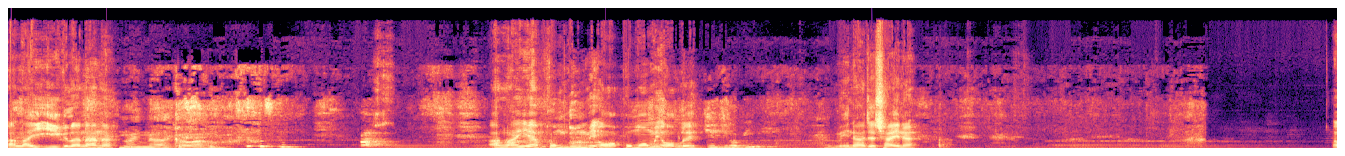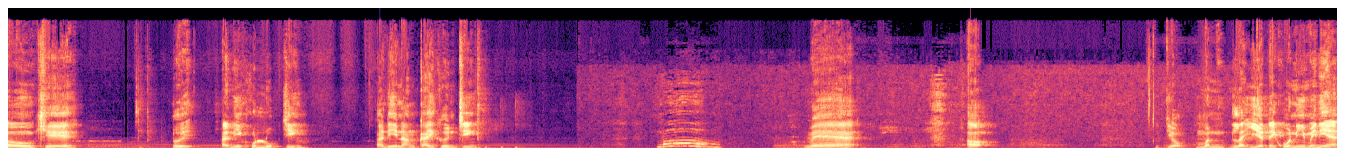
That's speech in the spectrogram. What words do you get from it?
อะไรอีกล่ะนั่นน่ะ No hay nada acá abajo. อะไรอะผมดูไม่ออกผมมองไม่ออกเลยไม่น่าจะใช่นะ โอเค เฮ้ย อันนี้ขนลุกจริง อันนี้หนังไก่ขึ้นจริง แม่ เออเดี๋ยวมันละเอียดได้กว่านี้ไหมเนี่ย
